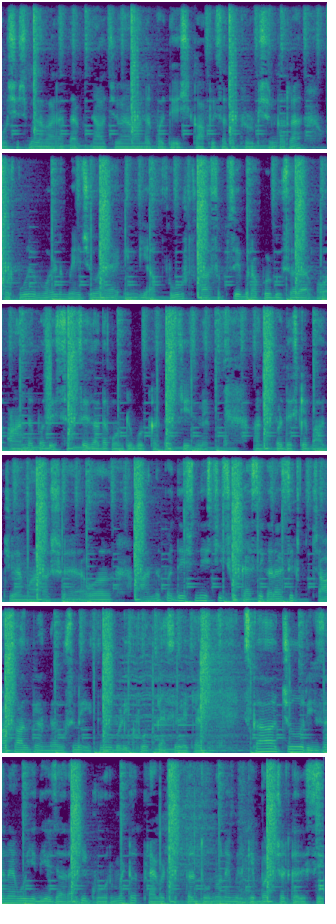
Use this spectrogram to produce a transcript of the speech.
कोशिश में लगा रहता है। आज जो है आंध्र प्रदेश काफ़ी ज़्यादा प्रोडक्शन कर रहा है और पूरे वर्ल्ड में जो है इंडिया फ्रूट्स का सबसे बड़ा प्रोड्यूसर है और आंध्र प्रदेश सबसे ज़्यादा कंट्रीब्यूट करता है इस चीज़ में। आंध्र प्रदेश के बाद जो है महाराष्ट्र है और आंध्र प्रदेश ने इस चीज़ को कैसे करा है? सिर्फ़ चार साल के अंदर उसने इतनी बड़ी ग्रोथ कैसे लेके आई? इसका जो रीज़न है वो ये दिया जा रहा है कि गवर्नमेंट और प्राइवेट सेक्टर दोनों ने मिलकर बढ़ चढ़ कर इससे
